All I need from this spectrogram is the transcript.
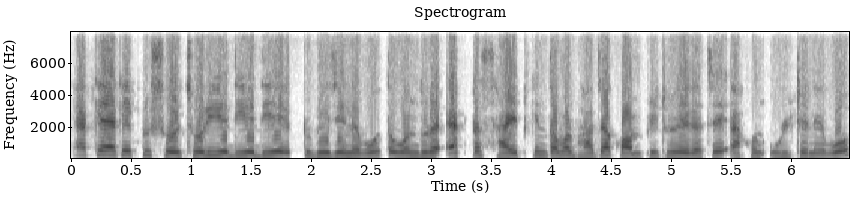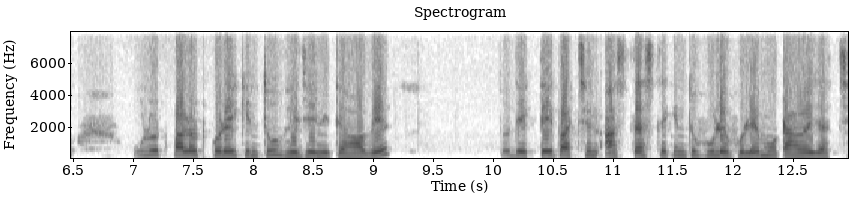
একে একে একটু ছড়িয়ে দিয়ে দিয়ে একটু ভেজে নেব। তো বন্ধুরা, একটা সাইড কিন্তু আমার ভাজা কমপ্লিট হয়ে গেছে। এখন উল্টে নেব। উলট পালট করেই কিন্তু ভেজে নিতে হবে। তো দেখতেই পাচ্ছেন, আস্তে আস্তে কিন্তু ফুলে ফুলে মোটা হয়ে যাচ্ছে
